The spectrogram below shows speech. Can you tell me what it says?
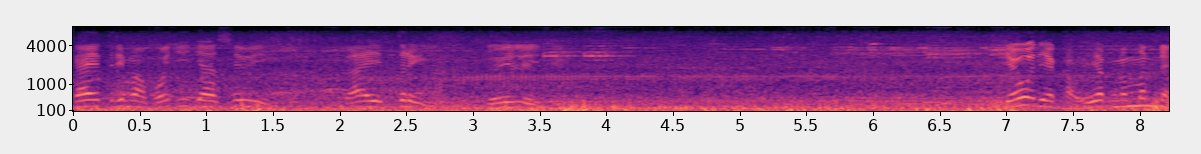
ગાયત્રીમાં પહોંચી ગયા સેવી. ગાયત્રી. જોઈ લેજો કેવો દેખાવ? એક નંબર ને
